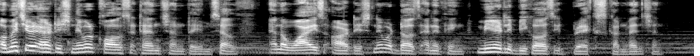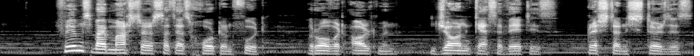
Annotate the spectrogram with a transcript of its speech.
A mature artist never calls attention to himself, and a wise artist never does anything merely because it breaks convention. Films by masters such as Horton Foote, Robert Altman, John Cassavetes, Preston Sturges,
